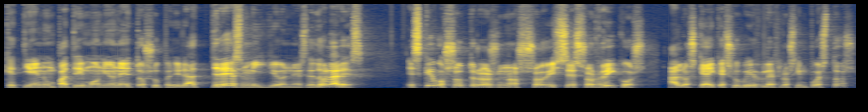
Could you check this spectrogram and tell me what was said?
que tienen un patrimonio neto superior a 3 millones de dólares. ¿Es que vosotros no sois esos ricos a los que hay que subirles los impuestos?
